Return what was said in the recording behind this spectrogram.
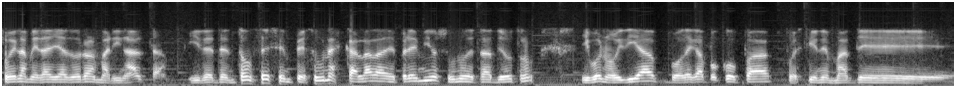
fue la medalla de oro al Marina Alta. Y desde entonces empezó una escalada de premios, uno detrás de otro. Y bueno, hoy día Bodega Pocopa pues tiene más de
